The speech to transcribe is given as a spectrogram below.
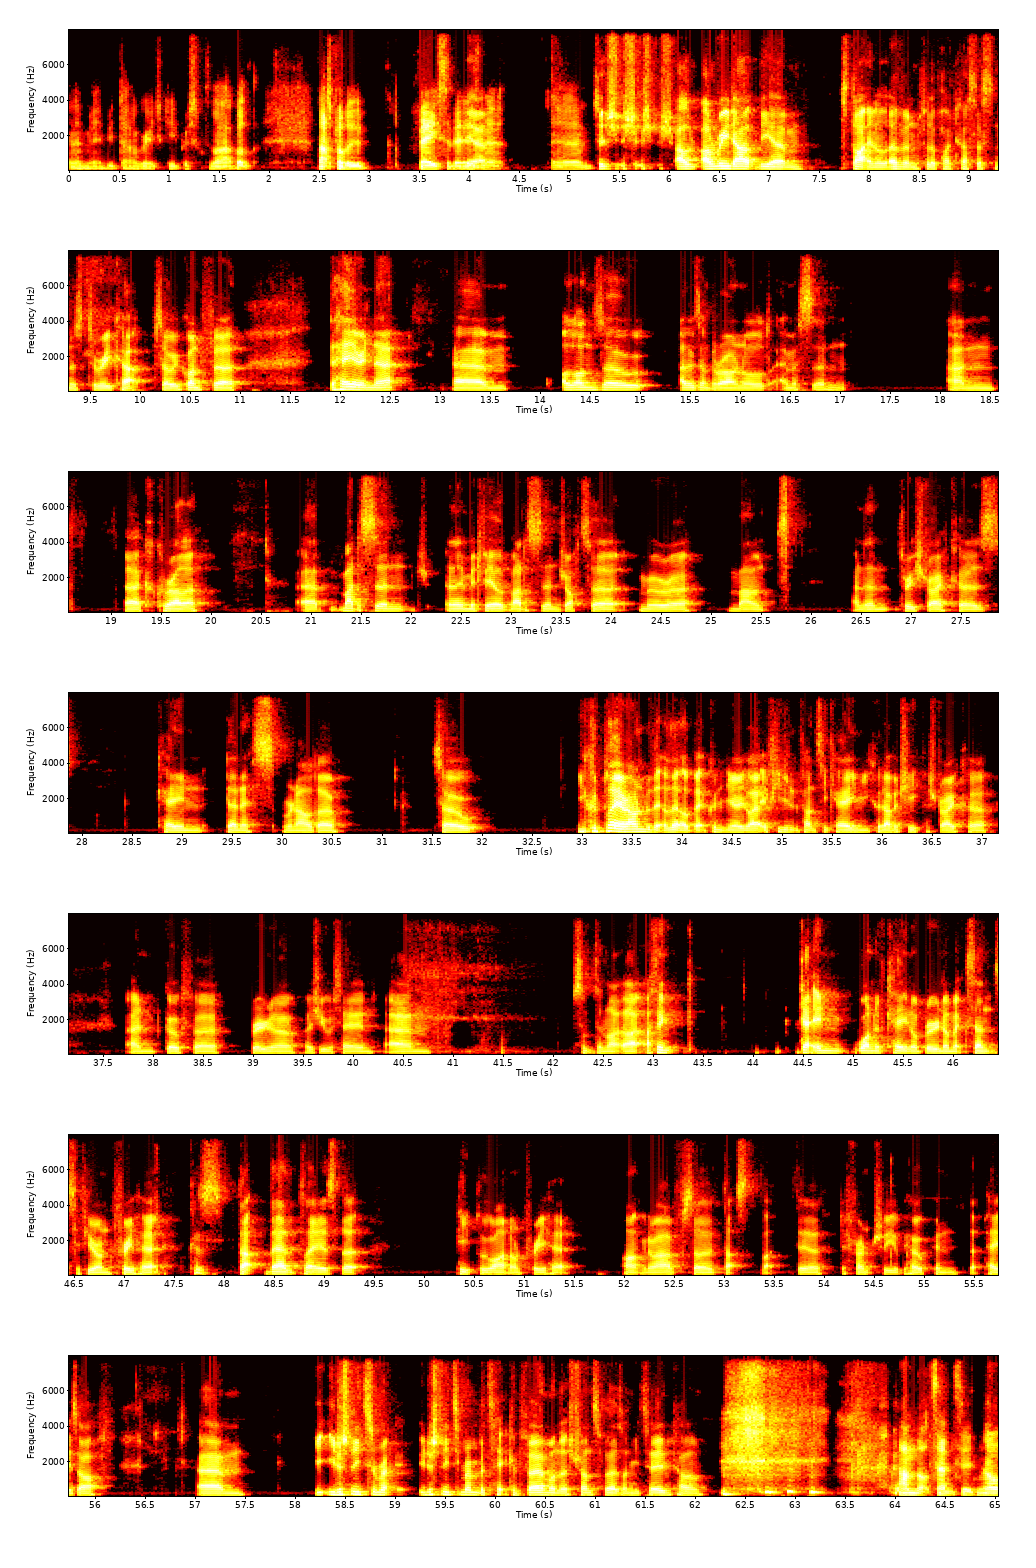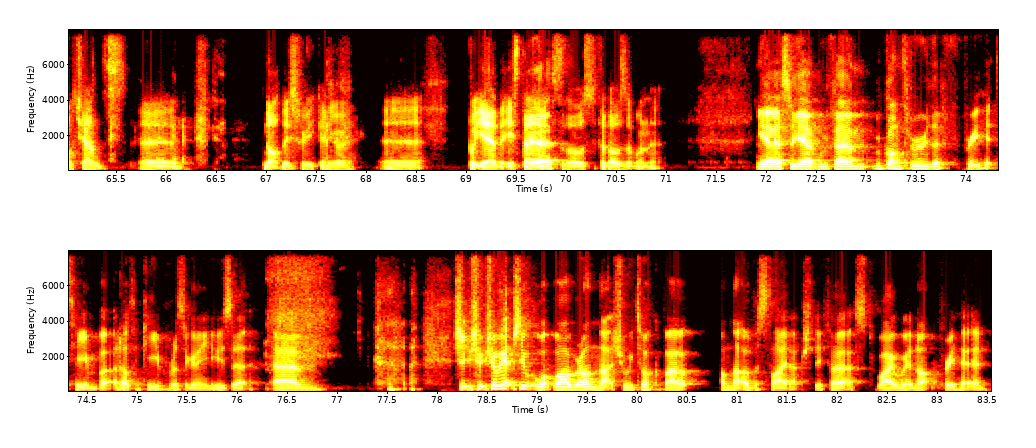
and then maybe downgrade keeper something like that. But that's probably the base of it, Yeah. not it? Um, So sh- sh- sh- I'll I'll read out the um, starting eleven for the podcast listeners to recap. So we've gone for De Gea in net, um, Alonso, Alexander Arnold, Emerson, and uh, Cucurella. Uh, Maddison, and then midfield Maddison, Jota, Moura, Mount, and then three strikers: Kane, Dennis, Ronaldo. So you could play around with it a little bit, couldn't you? Like if you didn't fancy Kane, you could have a cheaper striker and go for Bruno, as you were saying, um, something like that. I think getting one of Kane or Bruno makes sense if you're on free hit because that they're the players that people who aren't on free hit aren't going to have. So that's like the differential you'll be hoping that pays off. Um, you, you just need to re- you just need to remember to hit confirm on those transfers on your team, Callum. I'm not tempted, no chance. Uh, not this week anyway. Uh, but yeah, it's there Yes. for those for those that want it. Yeah, so yeah, we've um, we've gone through the free hit team, but I don't think either of us are going to use it. Um, should, should, should we actually, while we're on that, should we talk about on that other slide actually first why we're not free hitting?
